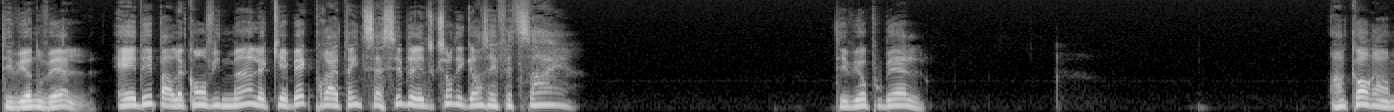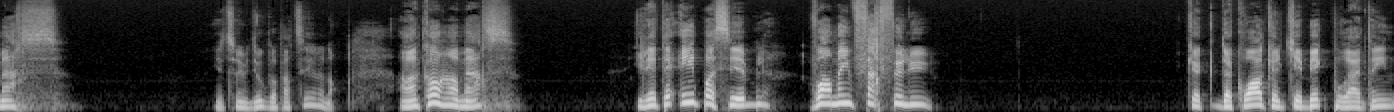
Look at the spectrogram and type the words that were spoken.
TVA Nouvelle. Aidé par le confinement, le Québec pourrait atteindre sa cible de réduction des gaz à effet de serre. TVA Poubelle. Encore en mars. Y a-t-il une vidéo qui va partir? Là? Non. Encore en mars, il était impossible, voire même farfelu, de croire que le Québec pourrait atteindre.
